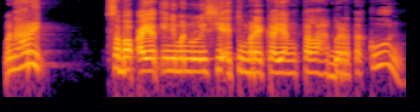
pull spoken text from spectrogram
Menarik, Sebab ayat ini menulis yaitu mereka yang telah bertekun.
